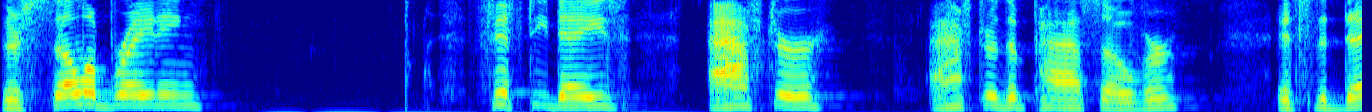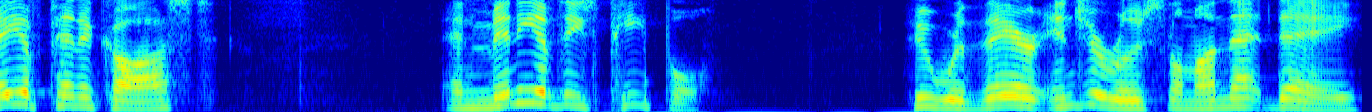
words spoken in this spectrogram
They're celebrating 50 days after, after the Passover. It's the day of Pentecost. And many of these people who were there in Jerusalem on that day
